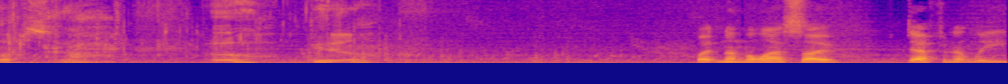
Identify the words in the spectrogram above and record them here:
Whoops. But nonetheless, I've definitely.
